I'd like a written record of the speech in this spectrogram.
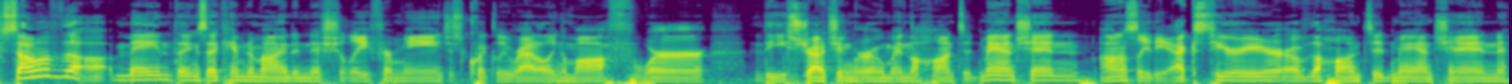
Some of the uh, main things that came to mind initially for me, just quickly rattling them off, were the stretching room in the haunted mansion. Honestly, the exterior of the haunted mansion.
